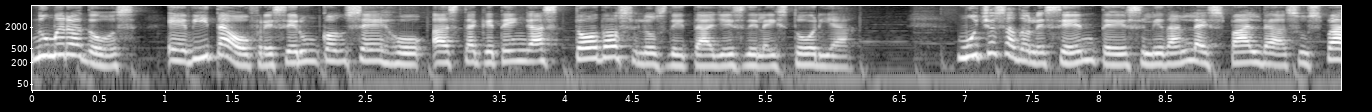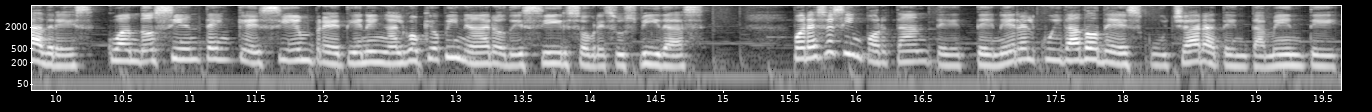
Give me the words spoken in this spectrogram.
Número 2. Evita ofrecer un consejo hasta que tengas todos los detalles de la historia. Muchos adolescentes le dan la espalda a sus padres cuando sienten que siempre tienen algo que opinar o decir sobre sus vidas. Por eso es importante tener el cuidado de escuchar atentamente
